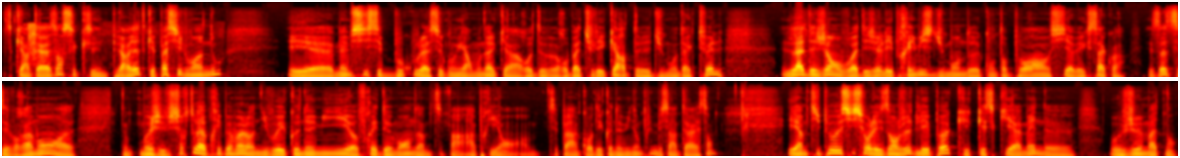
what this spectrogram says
Ce qui est intéressant, c'est que c'est une période qui est pas si loin de nous. Et euh, même si c'est beaucoup la Seconde Guerre mondiale qui a rebattu les cartes euh, du monde actuel, là déjà on voit déjà les prémices du monde contemporain aussi avec ça quoi. Et ça c'est vraiment euh, donc moi j'ai surtout appris pas mal au niveau économie, offre et demande, un petit enfin appris en c'est pas un cours d'économie non plus mais c'est intéressant. Et un petit peu aussi sur les enjeux de l'époque et qu'est-ce qui amène au jeu maintenant.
